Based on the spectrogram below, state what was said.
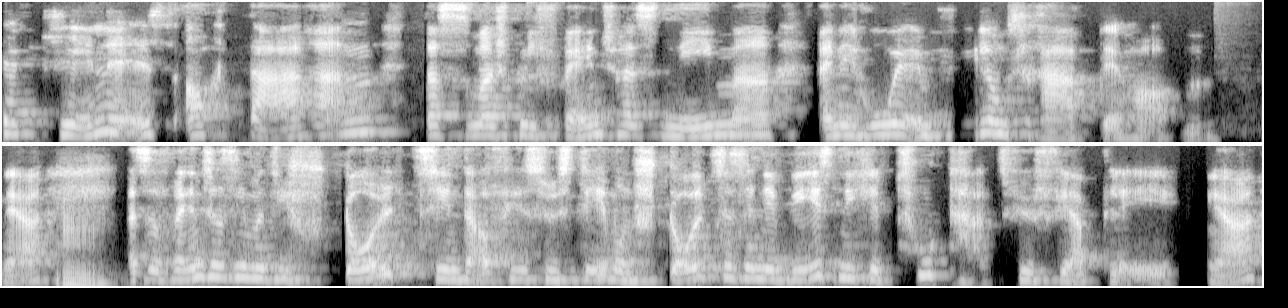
Ich erkenne es auch daran, dass zum Beispiel Franchise-Nehmer eine hohe Empfehlungsrate haben. Ja? Mhm. Also Franchise-Nehmer, die stolz sind auf ihr System und Stolz ist eine wesentliche Zutat für Fairplay. Ja?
